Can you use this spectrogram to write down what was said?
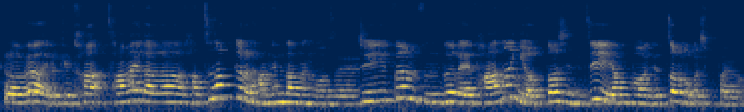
그러면 이렇게 가- 자매가 같은 학교를 다닌다는 것을 주변 분들의 반응이 어떠신지 한번 여쭤보고 싶어요.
